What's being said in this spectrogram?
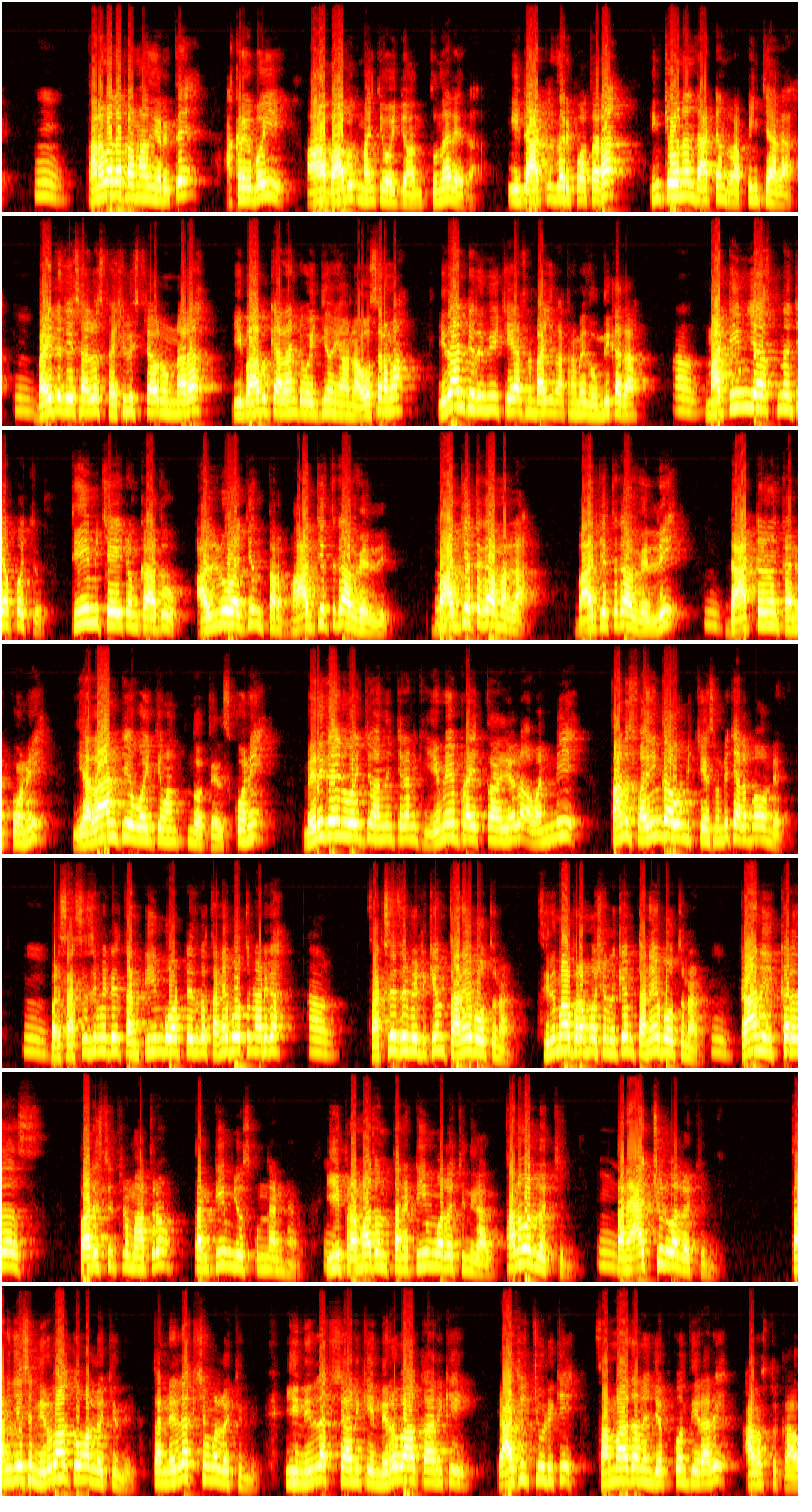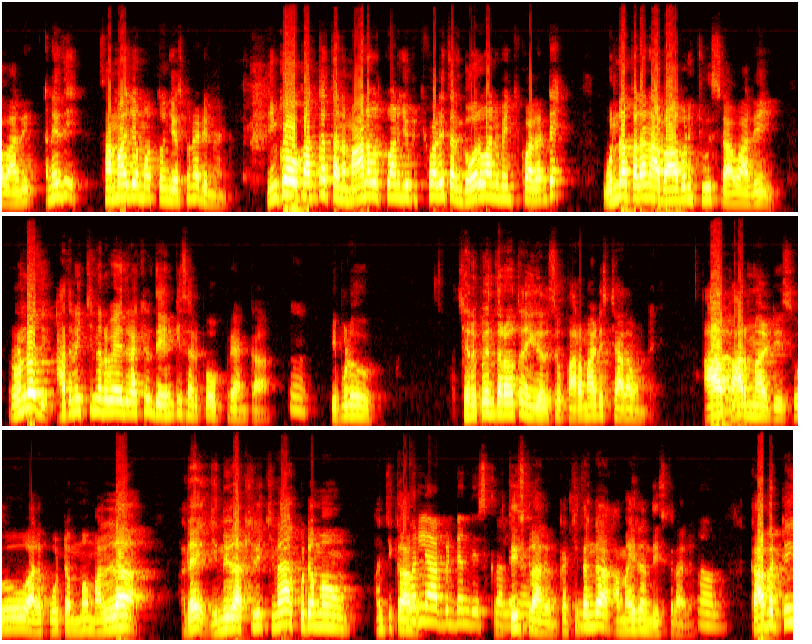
తన వల్ల ప్రమాదం జరిగితే అక్కడికి పోయి ఆ బాబుకి మంచి వైద్యం అందుతుందా లేదా? ఈ డాక్టర్ సరిపోతారా? ఇంకెవరైనా డాక్టర్ని రప్పించాలా? బయట దేశాల్లో స్పెషలిస్ట్ ఎవరు ఉన్నారా? ఈ బాబుకి అలాంటి వైద్యం ఏమైనా అవసరమా? ఇలాంటి రివ్యూ చేయాల్సిన బాధ్యత అతని మీద ఉంది కదా? మా టీం చేస్తుందని చెప్పొచ్చు. టీం చేయటం కాదు అల్లు అర్జున్ తన బాధ్యతగా వెళ్ళి బాధ్యతగా మళ్ళా బాధ్యతగా వెళ్ళి. డాక్టర్లను కనుక్కొని ఎలాంటి వైద్యం అందుతుందో తెలుసుకొని మెరుగైన వైద్యం అందించడానికి ఏమేం ప్రయత్నాలు చేయాలో అవన్నీ తాను స్వయంగా ఉండి చేసి ఉంటే చాలా బాగుండేది. మరి సక్సెస్ మీట్కి తన టీం పోవట్లేదుగా తనే పోతున్నాడుగా? సక్సెస్ మీట్కి ఏం తనే పోతున్నాడు. సినిమా ప్రమోషన్లకి తనే పోతున్నాడు. కానీ ఇక్కడ పరిస్థితులు మాత్రం తన టీం చూసుకుంది అంటున్నారు. ఈ ప్రమాదం తన టీం వల్ల వచ్చింది కాదు తన వల్ల వచ్చింది. తన యాక్చుడ్ వల్ల వచ్చింది. తను చేసే నిర్వాహకం వల్ల వచ్చింది. తన నిర్లక్ష్యం వల్ల వచ్చింది. ఈ నిర్లక్ష్యానికి నిర్వాహకానికి యాటిట్యూడ్కి సమాధానం చెప్పుకొని తీరాలి అరెస్ట్ కావాలి అనేది సమాజం మొత్తం చేస్తున్న డిమాండ్. ఇంకో పక్క తన మానవత్వాన్ని చూపించుకోవాలి తన గౌరవాన్ని పెంచుకోవాలంటే ఉన్న పలాన ఆ బాబుని చూసి రావాలి. రెండోది అతను ఇచ్చిన ఇరవై ఐదు లక్షలు దేనికి సరిపోవు ప్రియాంక. ఇప్పుడు చనిపోయిన తర్వాత నీకు తెలుసు ఫార్మాలిటీస్ చాలా ఉంటాయి. ఆ. ఫార్మాలిటీస్ వాళ్ళ కుటుంబం మళ్ళా అంటే ఎన్ని లక్షలు ఇచ్చినా కుటుంబం మంచి కాదు. తీసుకురాలేము ఖచ్చితంగా ఆ మహిళను తీసుకురాలేము. కాబట్టి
